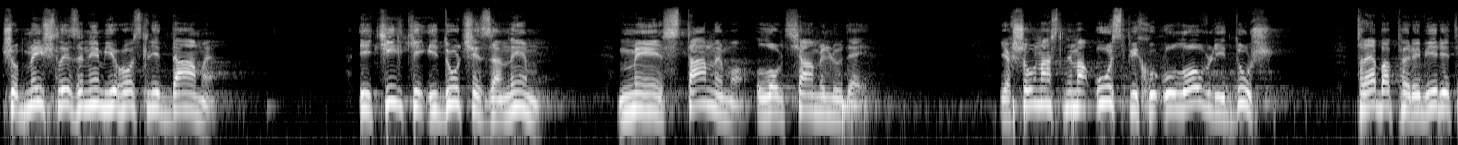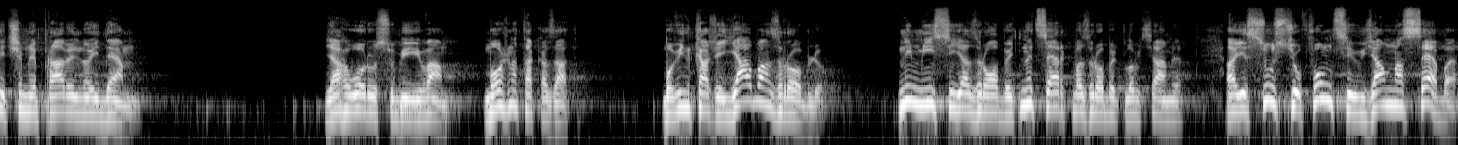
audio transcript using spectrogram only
щоб ми йшли за ним Його слідами. І тільки ідучи за ним, ми станемо ловцями людей. Якщо у нас нема успіху у ловлі душ, треба перевірити, чи ми правильно йдемо. Я говорю собі і вам, можна так казати? Бо він каже, я вам зроблю. Не місія зробить, не церква зробить ловцями. А Ісус цю функцію взяв на себе.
